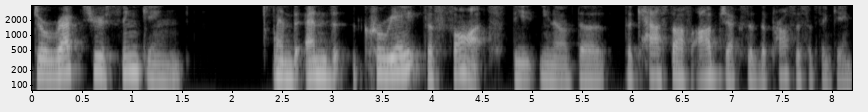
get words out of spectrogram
Direct your thinking and and create the thoughts the you know the the cast off objects of the process of thinking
